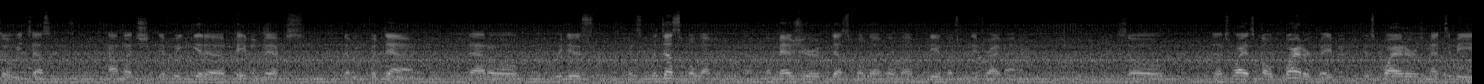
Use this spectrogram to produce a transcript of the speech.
So we test how much, if we can get a pavement mix that we can put down, that'll reduce the decibel level, a measured decibel level of vehicles when they drive on it. So that's why it's called quieter pavement, because quieter is meant to be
